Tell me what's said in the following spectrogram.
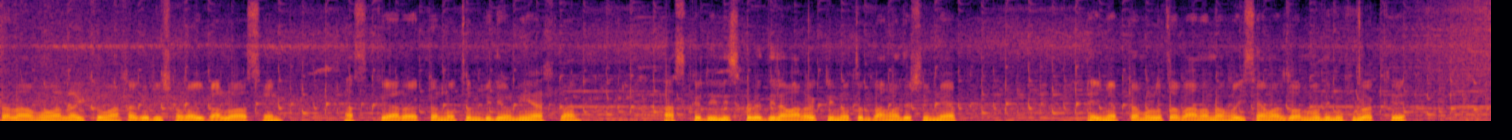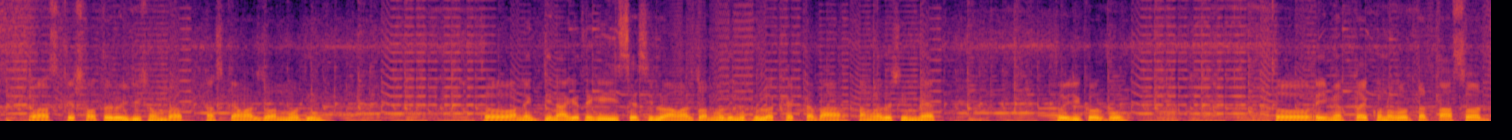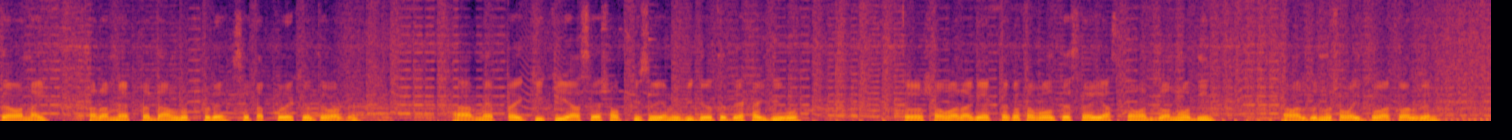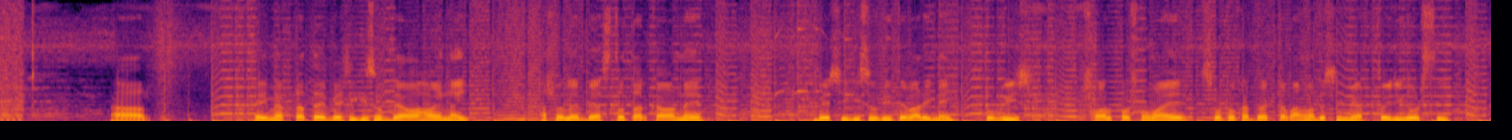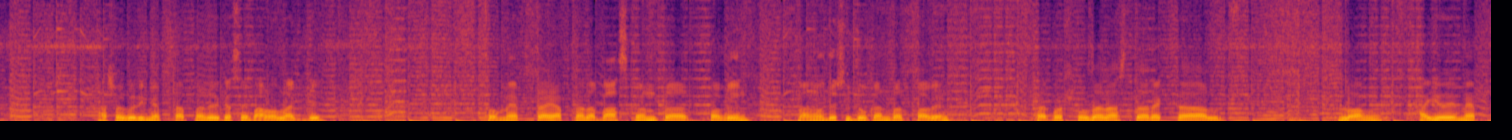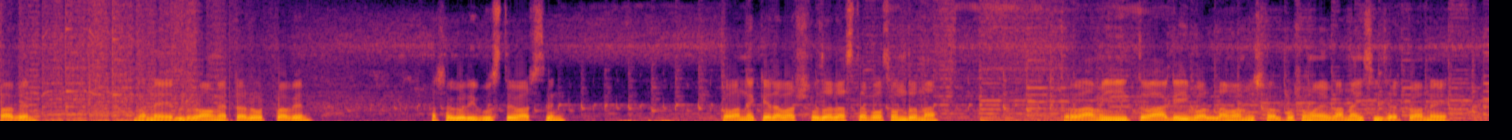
আসসালামু আলাইকুম, আশা করি সবাই ভালো আছেন। আজকে আরও একটা নতুন ভিডিও নিয়ে আসলাম। আজকে রিলিজ করে দিলাম আরও একটি নতুন বাংলাদেশি ম্যাপ এই ম্যাপটা মূলত বানানো হয়েছে আমার জন্মদিন উপলক্ষে। তো আজকে সতেরোই ডিসেম্বর, আজকে আমার জন্মদিন। তো অনেক দিন আগে থেকে ইচ্ছে ছিল আমার জন্মদিন উপলক্ষে একটা বাংলাদেশি ম্যাপ তৈরি করব। তো এই ম্যাপটায় কোনো প্রকার পাসওয়ার্ড দেওয়া নাই। আপনারা ম্যাপটা ডাউনলোড করে সেট করে খেলতে পারবেন। আর ম্যাপটায় কি কি আছে সব কিছুই আমি ভিডিওতে দেখাই দিব। তো সবার আগে একটা কথা বলতে চাই, আজকে আমার জন্মদিন। আমার জন্য সবাই দোয়া করবেন। আর এই ম্যাপটাতে বেশি কিছু দেওয়া হয় নাই। আসলে ব্যস্ততার কারণে বেশি কিছু দিতে পারি নাই। খুবই স্বল্প সময়ে ছোটোখাটো একটা বাংলাদেশি ম্যাপ তৈরি করছি। আশা করি ম্যাপটা আপনাদের কাছে ভালো লাগবে। তো ম্যাপটায় আপনারা বাস কাউন্টার পাবেন, বাংলাদেশি দোকানপাট পাবেন। তারপর সোজা রাস্তার একটা লং হাইওয়ে ম্যাপ পাবেন। মানে রং একটা রোড পাবেন। আশা করি বুঝতে পারছেন। তো অনেকের আবার সোজা রাস্তা পছন্দ না। তো আমি তো আগেই বললাম, আমি স্বল্প সময়ে বানাইছি, যার কারণে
